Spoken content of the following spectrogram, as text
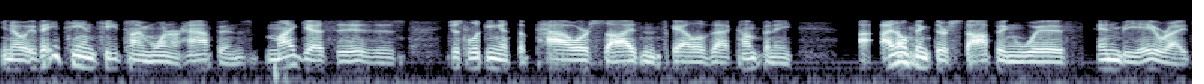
You know, if AT&T Time Warner happens, my guess is is just looking at the power, size, and scale of that company. I- don't think they're stopping with NBA rights,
